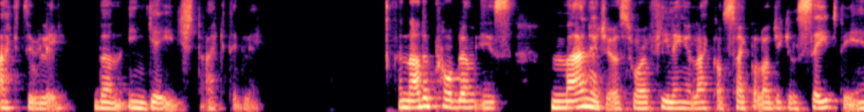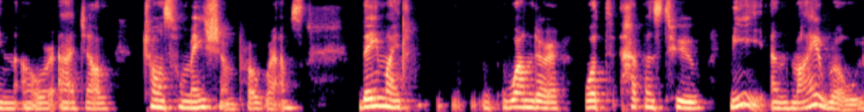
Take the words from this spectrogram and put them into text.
actively than engaged actively. Another problem is managers who are feeling a lack of psychological safety in our agile transformation programs they might wonder what happens to me and my role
